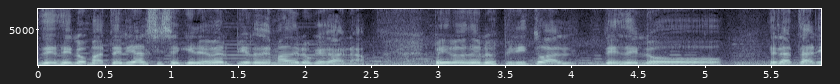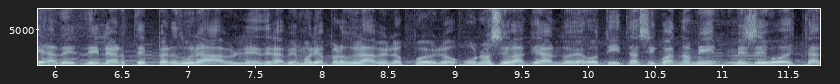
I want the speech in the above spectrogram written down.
desde lo material, si se quiere ver, pierde más de lo que gana. Pero desde lo espiritual, desde lo de la tarea del arte perdurable, de la memoria perdurable de los pueblos, uno se va quedando de agotitas. Y cuando a mí me llegó esta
